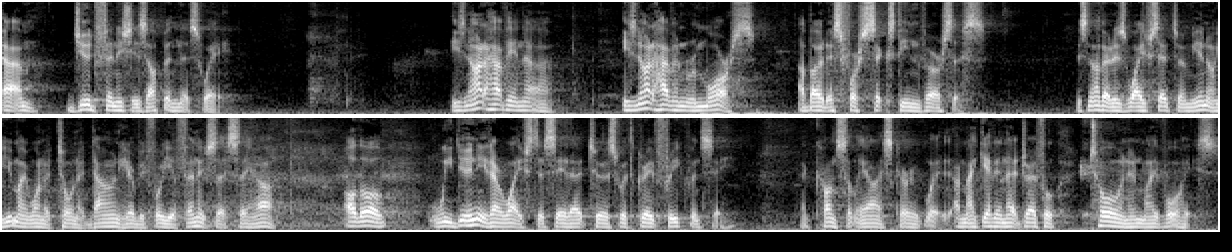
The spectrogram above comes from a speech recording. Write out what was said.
um, Jude finishes up in this way, he's not having a, he's not having remorse about his first 16 verses. It's not that his wife said to him, You know, you might want to tone it down here before you finish this thing up. Although we do need our wives to say that to us with great frequency. I constantly ask her, Am I getting that dreadful tone in my voice?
